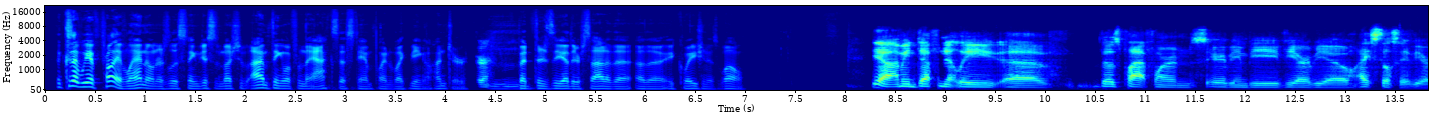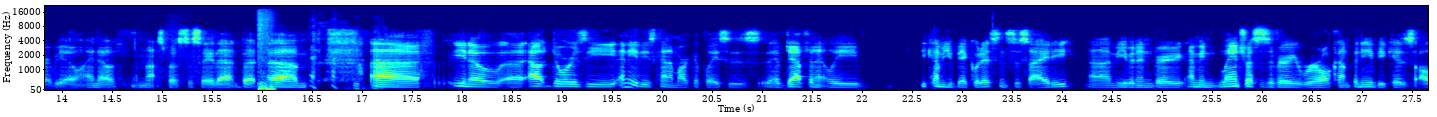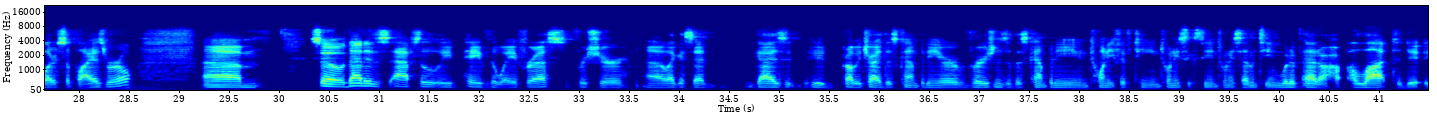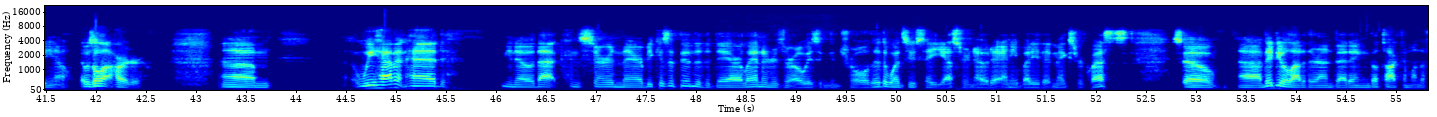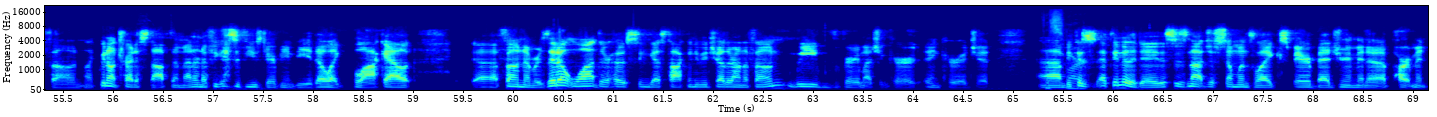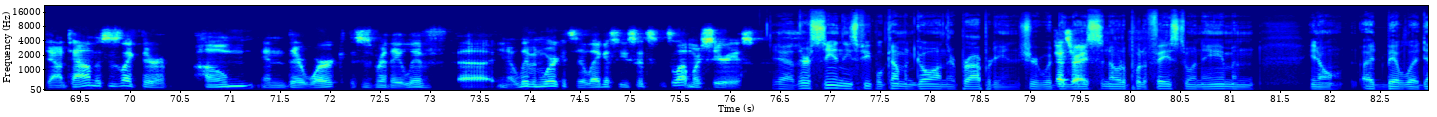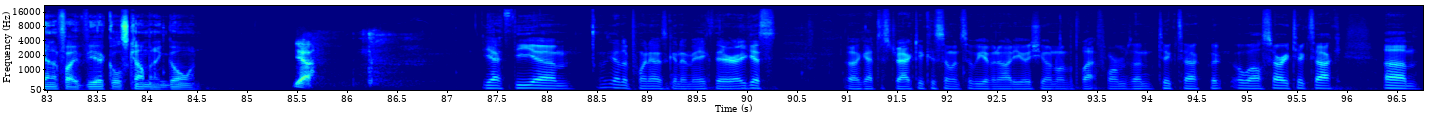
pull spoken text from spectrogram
because we have probably have landowners listening just as much as I'm thinking about from the access standpoint of like being a hunter Sure. Mhm. but there's the other side of the of the equation as well Yeah, I mean, definitely uh, those platforms, Airbnb, VRBO. I still say VRBO. I know I'm not supposed to say that, but um, uh, you know, uh, outdoorsy, any of these kind of marketplaces have definitely become ubiquitous in society. Um, even in very, I mean, LandTrust is a very rural company because all our supply is rural. Um, so that has absolutely paved the way for us for sure. Uh, like I said, guys who'd probably tried this company or versions of this company in 2015, 2016, 2017 would have had a lot to do. You know, it was a lot harder. Um, we haven't had you know that concern there because at the end of the day our landowners are always in control. They're the ones who say yes or no to anybody that makes requests. So uh, they do a lot of their own vetting. They'll talk to them on the phone. Like we don't try to stop them. I don't know if you guys have used airbnb. They'll like block out uh, phone numbers. They don't want their hosts and guests talking to each other on the phone. We very much encourage encourage it uh, because at the end of the day this is not just someone's like spare bedroom in an apartment downtown. This is like their home and their work. This is where they live, uh, you know, live and work. It's their legacy. So it's, it's a lot more serious. Yeah, they're seeing these people come and go on their property, and it sure would That's be right. nice to know to put a face to a name, and you know, I'd be able to identify vehicles coming and going. Yeah. Yeah. The um, what was the other point I was going to make there? I guess uh, I got distracted because someone said we have an audio issue on one of the platforms on TikTok, but oh well, sorry TikTok. Um,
